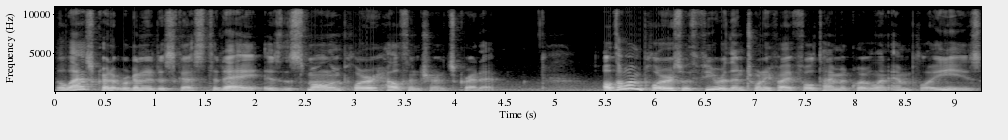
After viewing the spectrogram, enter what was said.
The last credit we're going to discuss today is the Small Employer Health Insurance Credit. Although employers with fewer than 25 full-time equivalent employees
